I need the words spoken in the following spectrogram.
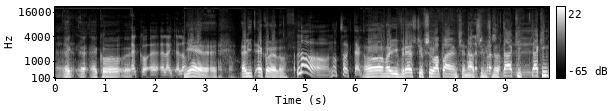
E, e, e, eko... E, Eco e, Elite Elo. nie, e, Elite Eko Elo. No, no co tak. O, no i wreszcie przyłapałem cię na Ale czymś. No, przepraszam, taki, y- taki,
